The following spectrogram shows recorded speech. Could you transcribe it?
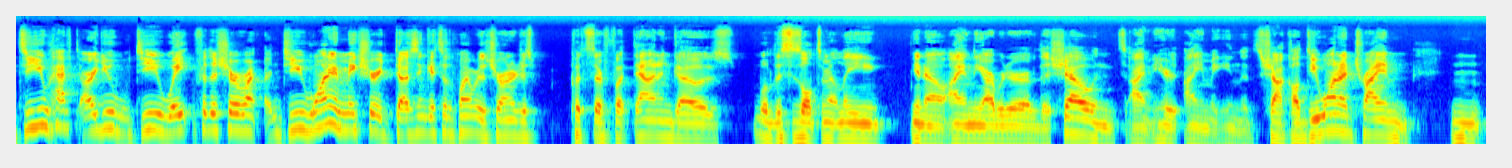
do you have are you do you wait for the showrunner do you want to make sure it doesn't get to the point where the showrunner just puts their foot down and goes well this is ultimately you know i am the arbiter of the show and i'm here i am making the shot call do you want to try and n-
